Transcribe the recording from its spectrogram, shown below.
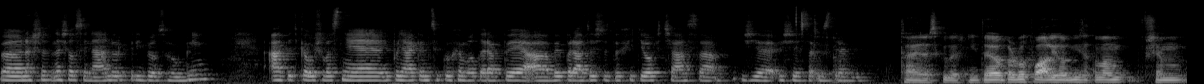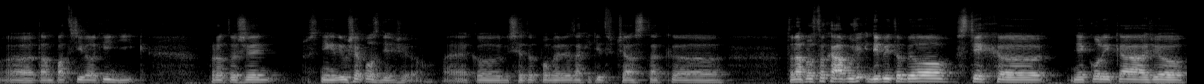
našel, našel si nádor, který byl zhoubný. A teďka už vlastně je po nějakém cyklu chemoterapie a vypadá to, že se to chytilo včas a že, že se uzdraví. To je neskutečný, to je opravdu chválihodný, za to vám všem tam patří velký dík, protože prostě někdy už je pozdě, že jo. A jako, když se to povede zachytit včas, tak uh, to naprosto chápu, že i kdyby to bylo z těch uh, několika, že jo,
